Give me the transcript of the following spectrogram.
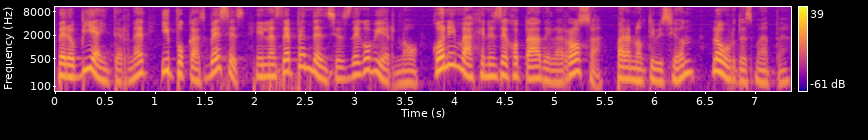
pero vía Internet y pocas veces en las dependencias de gobierno, con imágenes de J. de la Rosa. Para Notivisión, lăurdăzmată.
